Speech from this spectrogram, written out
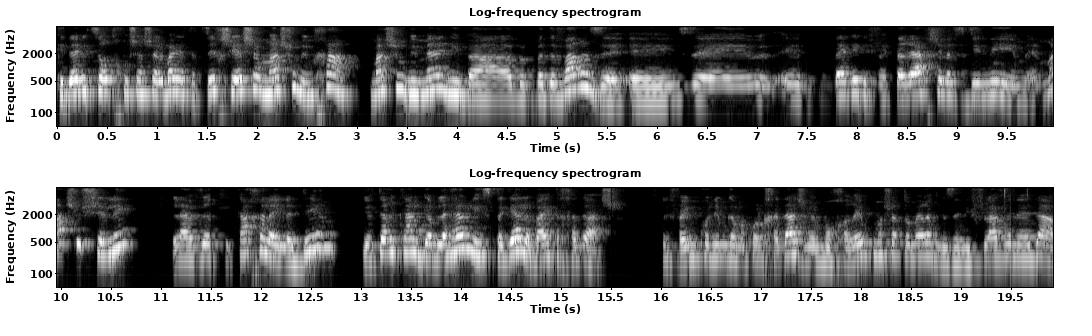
כדי ליצור תחושה של בית, אתה צריך שיש שם משהו ממך, משהו ממני בדבר הזה, אה, אם זה אה, בגד יפה, את הריח של הסדינים, אה, משהו שלי להעביר, כי ככה לילדים יותר קל גם להם להסתגל לבית החדש. לפעמים קונים גם הכל חדש והם בוחרים, כמו שאת אומרת, וזה נפלא ונהדר.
